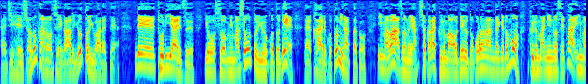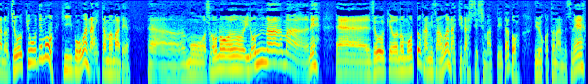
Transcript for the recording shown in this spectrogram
えー、自閉症の可能性があるよと言われて、で、とりあえず様子を見ましょうということで、えー、帰ることになったと。今はその役所から車を出るところなんだけども、車に乗せた今の状況でも、ヒーボーは泣いたままで。あもう、その、いろんな、まあね、えー、状況のもと、神さんは泣き出してしまっていたということなんですね。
